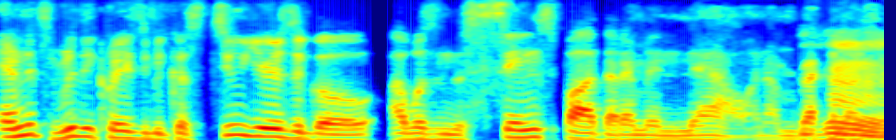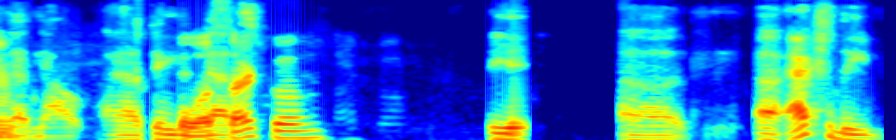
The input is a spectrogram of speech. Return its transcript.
and it's really crazy because two years ago I was in the same spot that I'm in now and I'm recognizing Mhm. that now. And I think that Full that's circle. uh, uh actually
